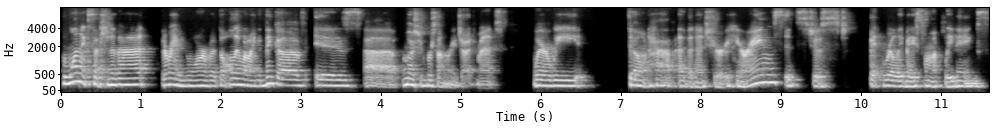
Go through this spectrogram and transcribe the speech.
The one exception to that, there may be more, but the only one I can think of is uh, motion for summary judgment, where we don't have evidentiary hearings. It's just really based on the pleadings,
